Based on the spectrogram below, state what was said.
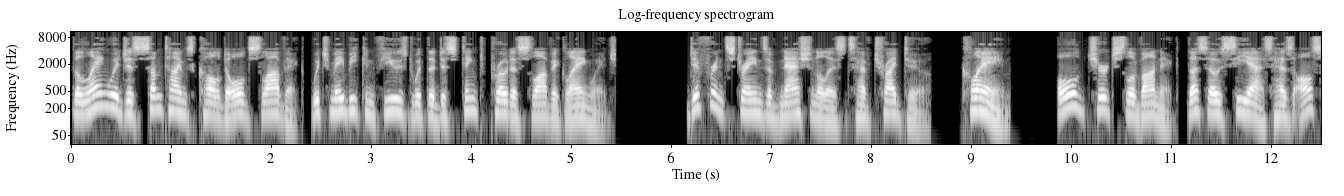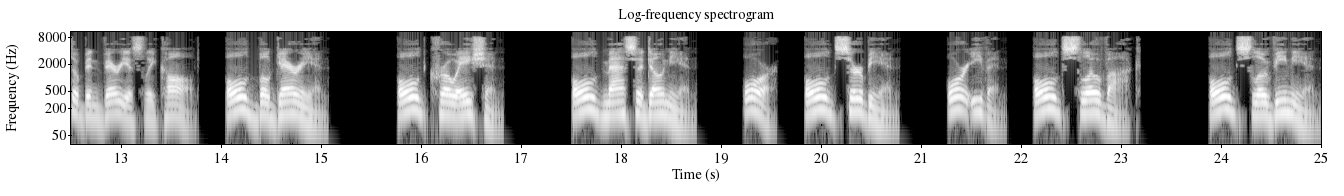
The language is sometimes called Old Slavic, which may be confused with the distinct Proto-Slavic language. Different strains of nationalists have tried to «claim» Old Church Slavonic, thus OCS has also been variously called «Old Bulgarian», «Old Croatian», «Old Macedonian», or «Old Serbian», or even «Old Slovak», «Old Slovenian».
